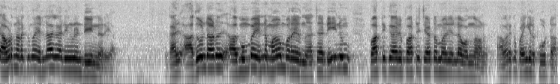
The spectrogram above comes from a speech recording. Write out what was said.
അവിടെ നടക്കുന്ന എല്ലാ കാര്യങ്ങളും ഡീനിന് അറിയാം. കാര്യം അതുകൊണ്ടാണ് അത് മുമ്പേ എന്റെ മകൻ പറയുന്നത് അച്ഛാ ഡീനും പാർട്ടിക്കാരും പാർട്ടി ചേട്ടന്മാരും എല്ലാം ഒന്നാണ്. അവരൊക്കെ ഭയങ്കര കൂട്ടാണ്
